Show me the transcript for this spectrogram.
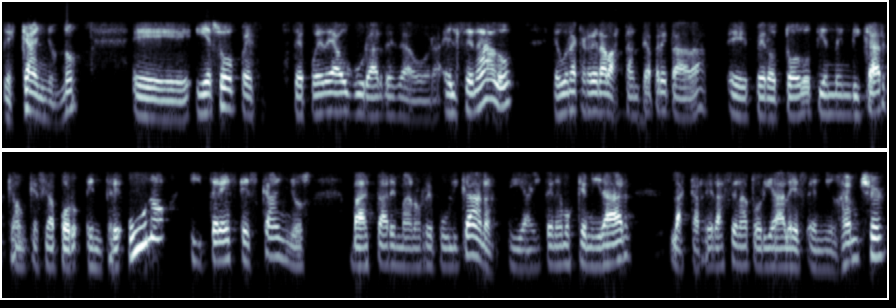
escaños, ¿no? Eh, y eso, pues, se puede augurar desde ahora. El Senado es una carrera bastante apretada, eh, pero todo tiende a indicar que aunque sea por entre uno y tres escaños, va a estar en manos republicanas. Y ahí tenemos que mirar las carreras senatoriales en New Hampshire,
